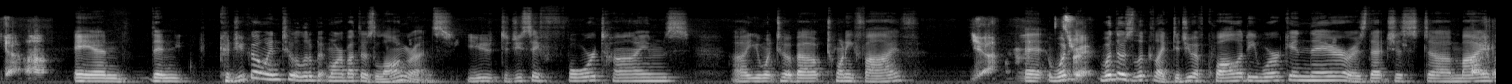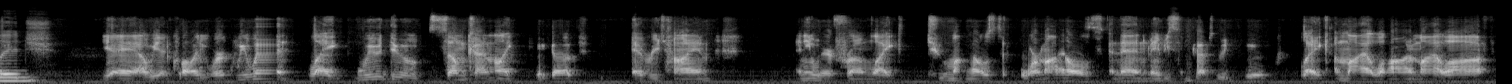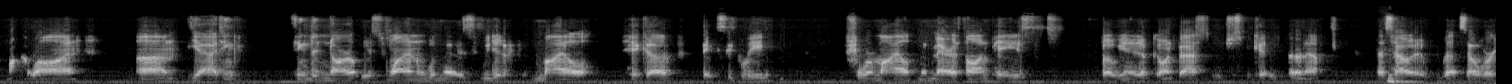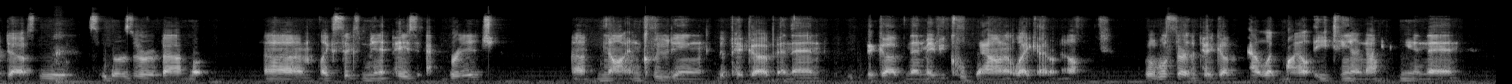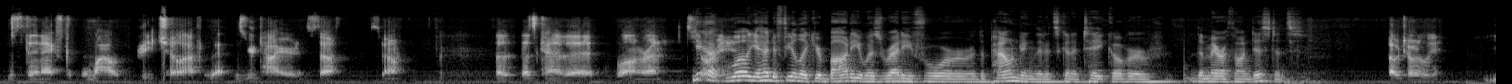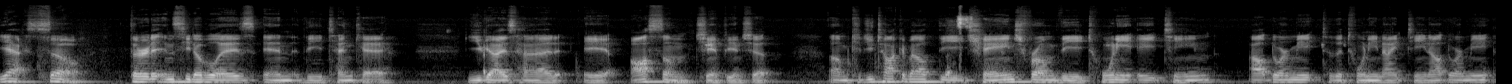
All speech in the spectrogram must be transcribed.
Yeah. Uh-huh. And then could you go into a little bit more about those long runs? You did you say four times uh, you went to about twenty five? Yeah. Mm-hmm. Uh, what right. what those look like? Did you have quality work in there, or is that just uh, mileage? Yeah, yeah, we had quality work. We went like we would do some kind of like pickup every time, anywhere from like two miles to four miles, and then maybe sometimes we'd do like a mile on, a mile off, a mile on. Um, yeah, I think I think the gnarliest one was we did a mile pickup, basically four mile marathon pace, but we ended up going faster just because I don't know. That's how it that's how it worked out. So, so those are about um, like six minute pace average, um, not including the pickup, and then pick up, and then maybe cool down at like I don't know. But we'll start the pickup at like mile 18 or 19, and then just the next couple miles pretty chill after that because you're tired and stuff. So, so that's kind of the long run. Story. Yeah, well, you had to feel like your body was ready for the pounding that it's going to take over the marathon distance. Oh, totally. Yeah, so third at NCAA's in the 10K. You guys had a awesome championship. Um, could you talk about the change from the 2018 outdoor meet to the 2019 outdoor meet?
